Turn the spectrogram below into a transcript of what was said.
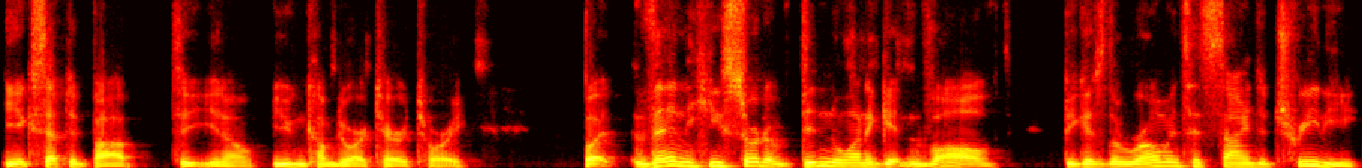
he accepted Bob to you know you can come to our territory but then he sort of didn't want to get involved because the Romans had signed a treaty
